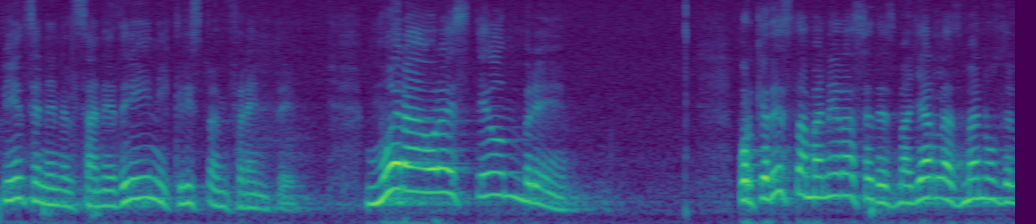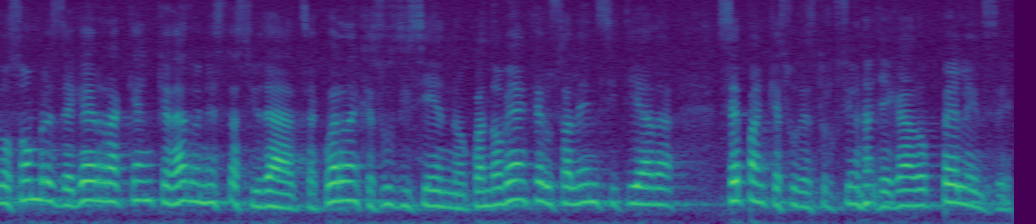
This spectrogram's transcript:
piensen en el Sanedrín y Cristo enfrente. Muera ahora este hombre porque de esta manera se desmayar las manos de los hombres de guerra que han quedado en esta ciudad. ¿Se acuerdan Jesús diciendo, cuando vean Jerusalén sitiada, sepan que su destrucción ha llegado, pélense?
